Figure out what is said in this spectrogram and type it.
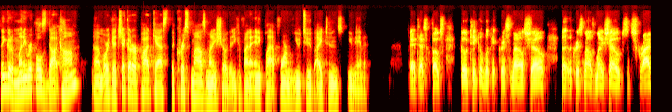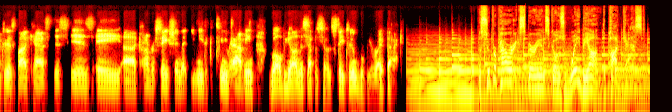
Then go to moneyripples.com um, or you can check out our podcast, The Chris Miles Money Show, that you can find on any platform, YouTube, iTunes, you name it. Fantastic, folks. Go take a look at Chris Miles Show, the, the Chris Miles Money Show. Subscribe to his podcast. This is a uh, conversation that you need to continue having well beyond this episode. Stay tuned. We'll be right back. The Superpower experience goes way beyond the podcast.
